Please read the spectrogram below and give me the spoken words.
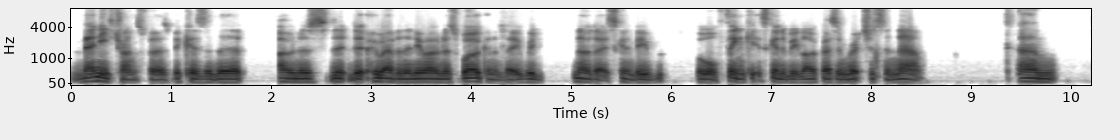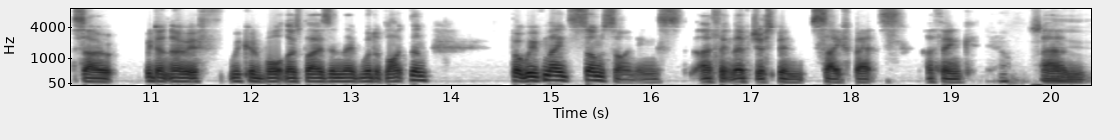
many transfers because of the owners, the, the, whoever the new owners were going to be. We know that it's going to be, or think it's going to be Lopez and Richardson now. Um, so we don't know if we could bought those players and they would have liked them. But we've made some signings. I think they've just been safe bets. I think So, Um,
